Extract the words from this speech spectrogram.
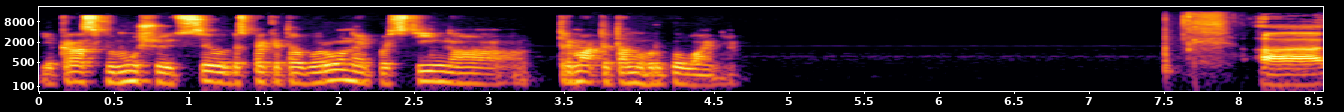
якраз вимушують сили безпеки та оборони постійно тримати там угрупування. А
